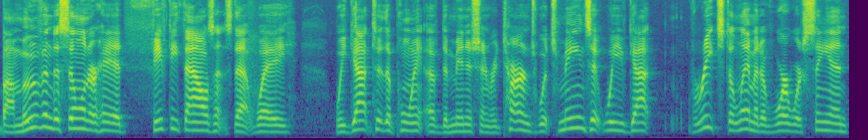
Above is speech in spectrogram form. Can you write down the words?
by moving the cylinder head 50 thousandths that way, we got to the point of diminishing returns, which means that we've got reached the limit of where we're seeing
